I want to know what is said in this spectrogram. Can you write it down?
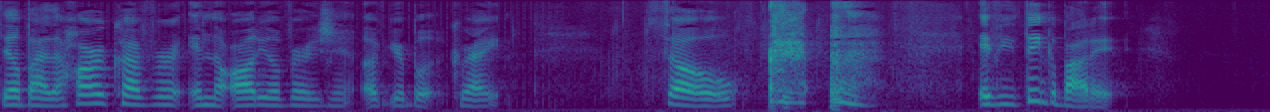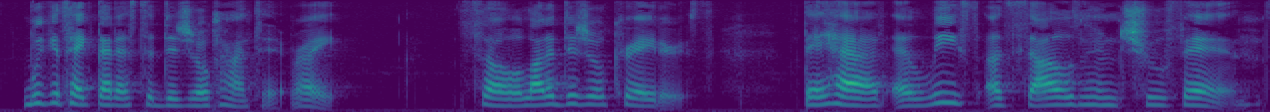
they'll buy the hardcover and the audio version of your book, right? So if you think about it, we could take that as to digital content, right? So a lot of digital creators, they have at least a thousand true fans.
